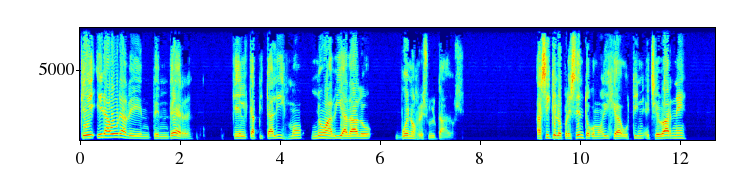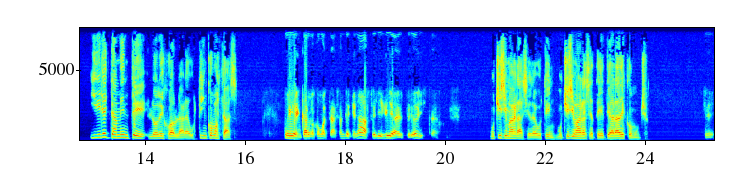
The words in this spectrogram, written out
que era hora de entender que el capitalismo no había dado buenos resultados. Así que lo presento, como dije, a Agustín Echevarne y directamente lo dejo hablar. Agustín, ¿cómo estás? Muy bien, Carlos, ¿cómo estás? Antes que nada, feliz día del periodista. Muchísimas gracias, Agustín. Muchísimas gracias, te, te agradezco mucho. Sí,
